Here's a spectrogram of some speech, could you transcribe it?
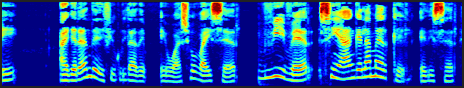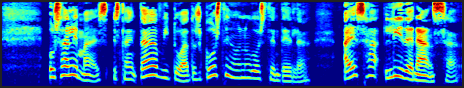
é a grande dificuldade, eu acho, vai ser viver sem Angela Merkel, é dizer, os alemães están tan habituados, gosten ou non gosten dela, a esa lideranza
